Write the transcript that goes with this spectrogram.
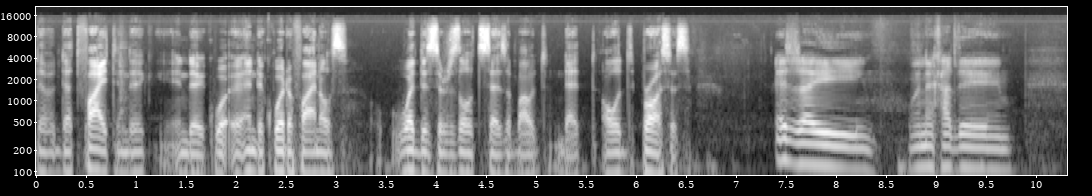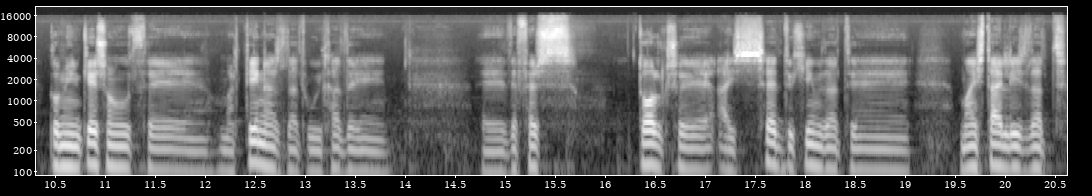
the, that fight in the in the in the quarterfinals what this result says about that old process? As i when i had the communication with uh, martinez that we had the uh, the first talks uh, i said to him that uh, my style is that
